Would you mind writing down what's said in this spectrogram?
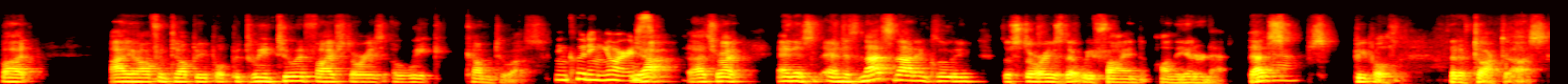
but I often tell people between two and five stories a week come to us, including yours. Yeah, that's right. And it's and it's not not including the stories that we find on the internet. That's yeah. people that have talked to us.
